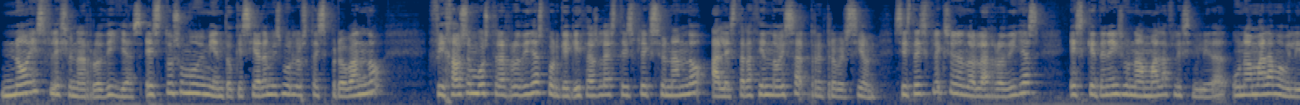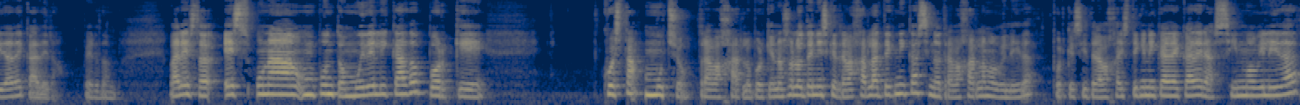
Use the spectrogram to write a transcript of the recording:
No es flexionar rodillas. Esto es un movimiento que si ahora mismo lo estáis probando, fijaos en vuestras rodillas porque quizás la estáis flexionando al estar haciendo esa retroversión. Si estáis flexionando las rodillas es que tenéis una mala flexibilidad, una mala movilidad de cadera, perdón. ¿Vale? Esto es una- un punto muy delicado porque cuesta mucho trabajarlo, porque no solo tenéis que trabajar la técnica, sino trabajar la movilidad. Porque si trabajáis técnica de cadera sin movilidad,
